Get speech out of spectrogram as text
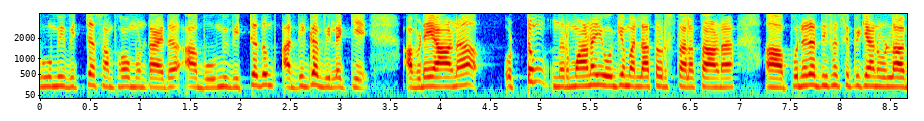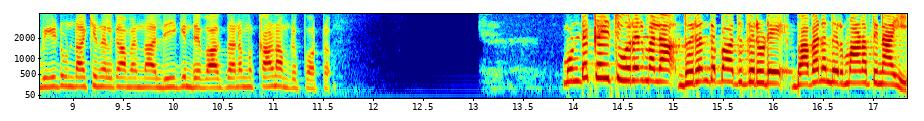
ഭൂമി വിറ്റ സംഭവം ഉണ്ടായത് ആ ഭൂമി വിറ്റതും അധിക വിലയ്ക്ക് അവിടെയാണ്. ഒട്ടും നിർമ്മാണയോഗ്യമല്ലാത്ത ഒരു സ്ഥലത്താണ്. പുനരധിവസിപ്പിക്കാനുള്ള വീടുണ്ടാക്കി നൽകാമെന്ന ലീഗിന്റെ വാഗ്ദാനം. കാണാം റിപ്പോർട്ട്. മുണ്ടക്കൈ ചൂരൽമല ദുരന്തബാധിതരുടെ ഭവന നിർമ്മാണത്തിനായി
